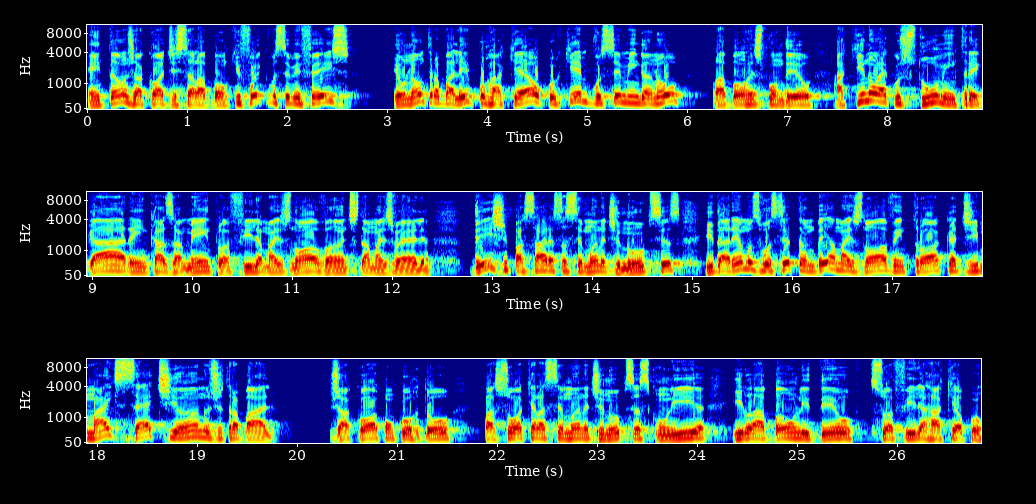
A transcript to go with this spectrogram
Então Jacó disse a Labão: Que foi que você me fez? Eu não trabalhei por Raquel, por que você me enganou? Labão respondeu: Aqui não é costume entregar em casamento a filha mais nova antes da mais velha. Deixe passar essa semana de núpcias e daremos você também a mais nova em troca de mais sete anos de trabalho. Jacó concordou, passou aquela semana de núpcias com Lia e Labão lhe deu sua filha Raquel por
